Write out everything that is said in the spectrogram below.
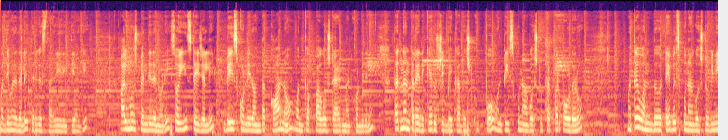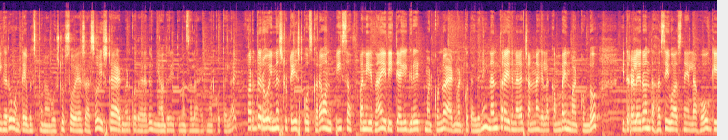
ಮಧ್ಯ ಮಧ್ಯದಲ್ಲಿ ತಿರುಗಿಸ್ತಾ ಈ ರೀತಿಯಾಗಿ. ಆಲ್ಮೋಸ್ಟ್ ಬೆಂದಿದೆ ನೋಡಿ. ಸೊ ಈ ಸ್ಟೇಜಲ್ಲಿ ಬೇಯಿಸ್ಕೊಂಡಿರೋಂಥ ಕಾರ್ನು ಒಂದು ಕಪ್ ಆಗೋಷ್ಟು ಆ್ಯಡ್ ಮಾಡ್ಕೊಂಡಿದ್ದೀನಿ. ತದನಂತರ ಇದಕ್ಕೆ ರುಚಿಗೆ ಬೇಕಾದಷ್ಟು ಉಪ್ಪು, ಒಂದು ಟೀ ಸ್ಪೂನ್ ಆಗೋಷ್ಟು ಪೆಪ್ಪರ್ ಪೌಡರು ಮತ್ತು ಒಂದು ಟೇಬಲ್ ಸ್ಪೂನ್ ಆಗೋಷ್ಟು ವಿನಿಗರು, ಒಂದು ಟೇಬಲ್ ಸ್ಪೂನ್ ಆಗೋಷ್ಟು ಸೋಯಾ ಸಾಸು. ಇಷ್ಟೇ ಆ್ಯಡ್ ಮಾಡ್ಕೋತಾ ಇರೋದು. ಇನ್ಯಾವುದೇ ರೀತಿ ಮಸಾಲ ಆ್ಯಡ್ ಮಾಡ್ಕೋತಾ ಇಲ್ಲ. ಫರ್ದರು ಇನ್ನಷ್ಟು ಟೇಸ್ಟ್ಗೋಸ್ಕರ ಒಂದು ಪೀಸ್ ಆಫ್ ಪನೀರ್ನ ಈ ರೀತಿಯಾಗಿ ಗ್ರೇಟ್ ಮಾಡಿಕೊಂಡು ಆ್ಯಡ್ ಮಾಡ್ಕೋತಾ ಇದ್ದೀನಿ. ನಂತರ ಇದನ್ನೆಲ್ಲ ಚೆನ್ನಾಗೆಲ್ಲ ಕಂಬೈನ್ ಮಾಡಿಕೊಂಡು ಇದರಲ್ಲಿರೋಂಥ ಹಸಿ ವಾಸನೆ ಎಲ್ಲ ಹೋಗಿ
